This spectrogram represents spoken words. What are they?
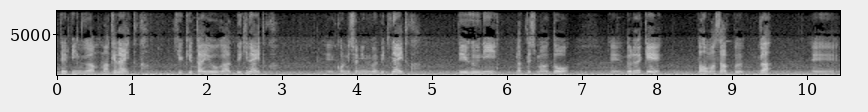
ー、テーピングが負けないとか、救急対応ができないとか、えコンディショニングができないとか、っていう風になってしまうと、えどれだけパフォーマンスアップが、え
